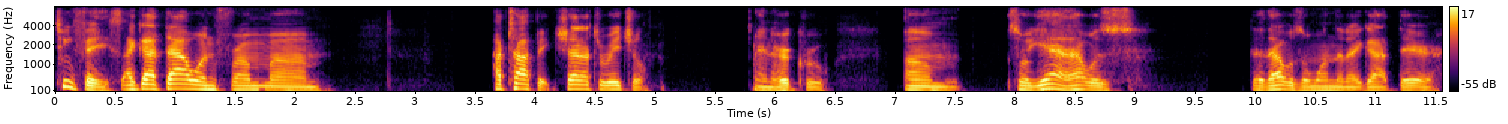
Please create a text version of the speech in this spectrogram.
Two Face. I got that one from um Hot Topic. Shout out to Rachel and her crew. Um so yeah, that was that that was the one that I got there.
